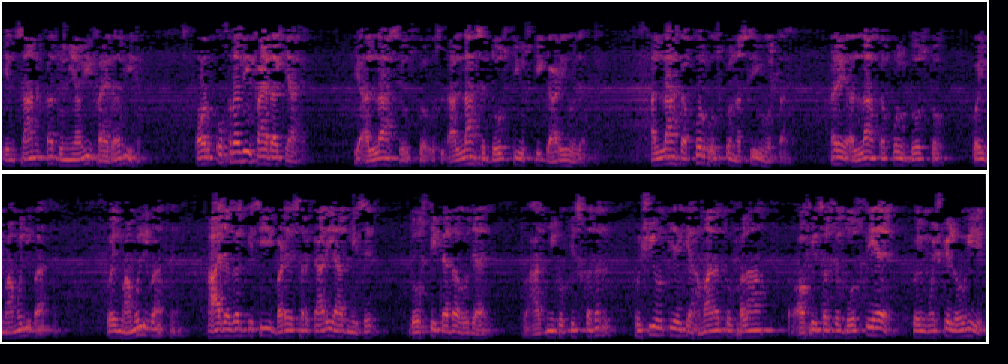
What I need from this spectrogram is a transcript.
انسان کا دنیاوی فائدہ بھی ہے۔ اور اخروی فائدہ کیا ہے؟ کہ اللہ سے اس کو اللہ سے دوستی اس کی گاڑی ہو جاتی ہے۔ اللہ کا قرب اس کو نصیب ہوتا ہے۔ ارے، اللہ کا قرب دوستو کوئی معمولی بات ہے، کوئی معمولی بات ہے۔ آج اگر کسی بڑے سرکاری آدمی سے دوستی پیدا ہو جائے تو آدمی کو کس قدر خوشی ہوتی ہے کہ ہمارا تو فلاں آفیسر سے دوستی ہے، کوئی مشکل ہوگی،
